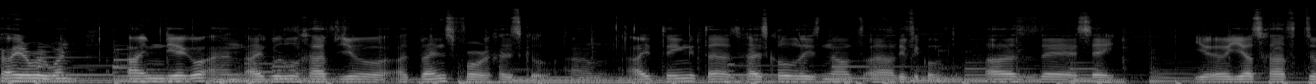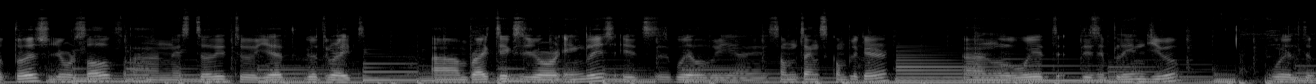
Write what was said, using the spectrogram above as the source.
Hi everyone, I'm Diego and I will have you advance for high school. Um, I think that high school is not uh, difficult as they say. You just have to push yourself and study to get good grades. Um, practice your English, it will be uh, sometimes complicated and with discipline you will do.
